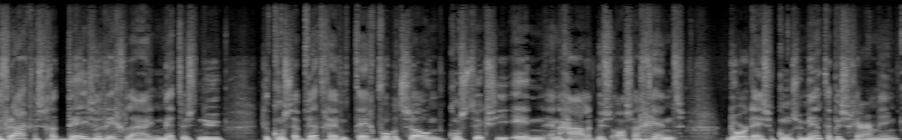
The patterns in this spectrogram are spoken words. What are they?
De vraag is, gaat deze richtlijn met dus nu de conceptwetgeving tegen bijvoorbeeld zo'n constructie in en haal ik dus als agent door deze consumentenbescherming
